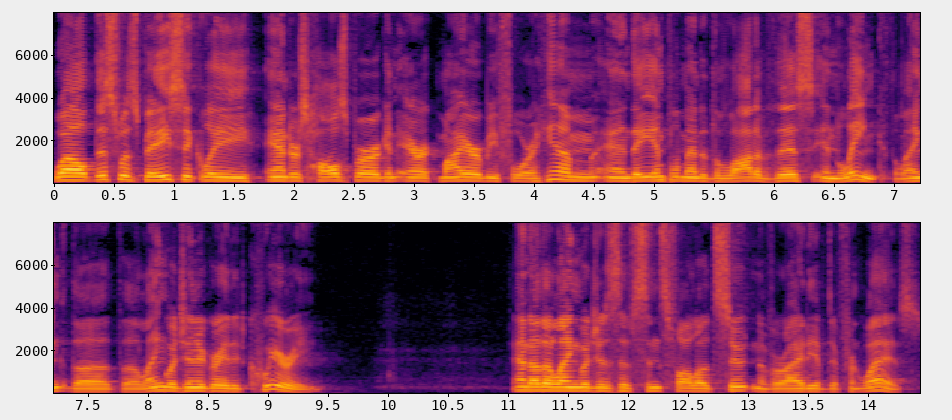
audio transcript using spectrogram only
well, this was basically Anders Hejlsberg and Erik Meijer before him, and they implemented a lot of this in LINQ, the, lang the, the language integrated query. And other languages have since followed suit in a variety of different ways.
